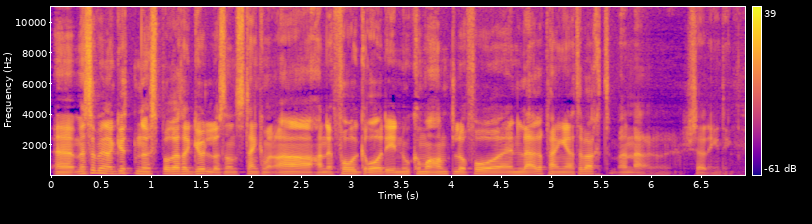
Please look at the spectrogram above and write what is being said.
Uh, men så begynner gutten å spørre etter gull, og sånn, så tenker man ah, han er for grådig, nå kommer han til å få en lærepenge etter hvert. Men nei, det skjedde ingenting.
